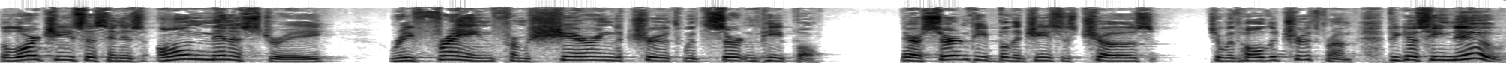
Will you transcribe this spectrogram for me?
the Lord Jesus, in his own ministry, refrained from sharing the truth with certain people. There are certain people that Jesus chose to withhold the truth from because he knew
